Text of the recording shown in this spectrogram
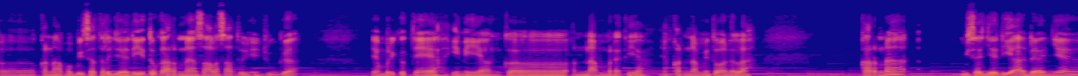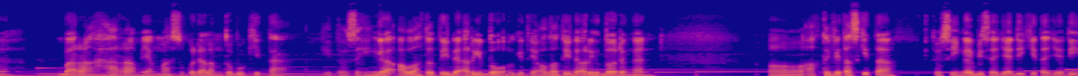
eh, kenapa bisa terjadi itu karena salah satunya juga yang berikutnya ya ini yang ke-6 berarti ya. Yang ke-6 itu adalah karena bisa jadi adanya barang haram yang masuk ke dalam tubuh kita gitu. Sehingga Allah tuh tidak ridho gitu ya Allah tidak ridho dengan uh, aktivitas kita gitu. Sehingga bisa jadi kita jadi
